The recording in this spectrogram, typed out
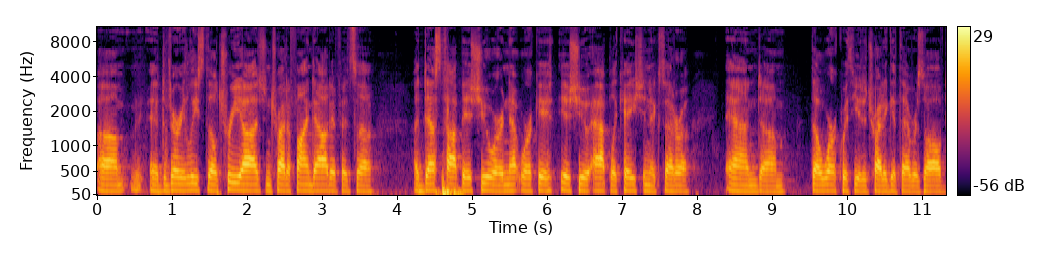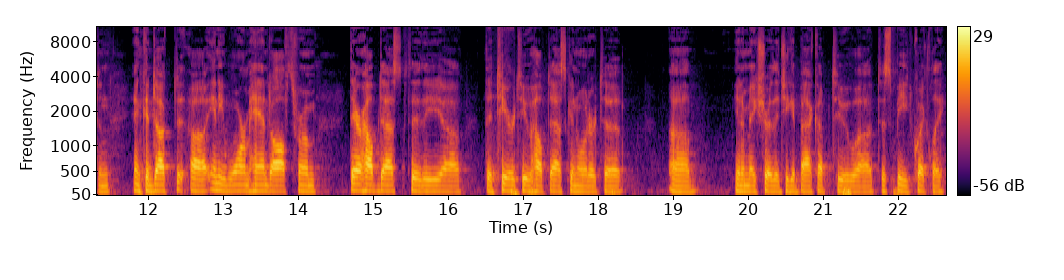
Um, at the very least, they'll triage and try to find out if it's a, a desktop issue or a network issue, application, et cetera, and um, they'll work with you to try to get that resolved and, and conduct uh, any warm handoffs from their help desk to the, uh, the tier two help desk in order to, uh, you know, make sure that you get back up to, uh, to speed quickly.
